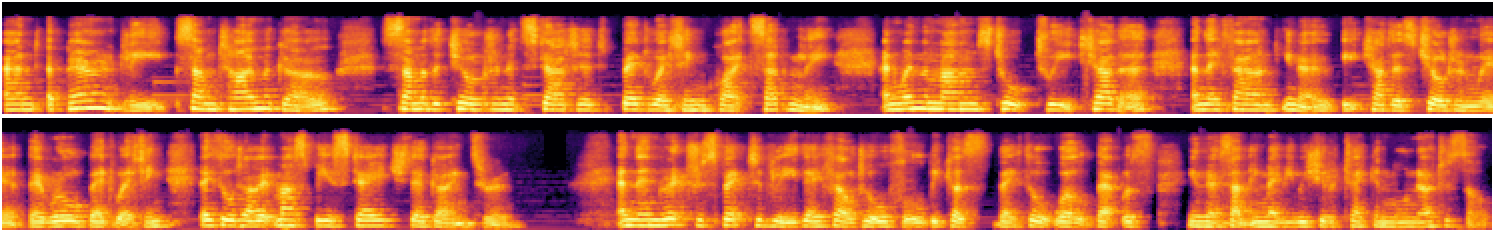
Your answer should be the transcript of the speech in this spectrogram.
And apparently some time ago some of the children had started bedwetting quite suddenly. And when the mums talked to each other and they found you know each other's children where they were all bedwetting they thought oh it must be a stage they're going through. And then retrospectively they felt awful because they thought well that was you know something maybe we should have taken more notice of.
